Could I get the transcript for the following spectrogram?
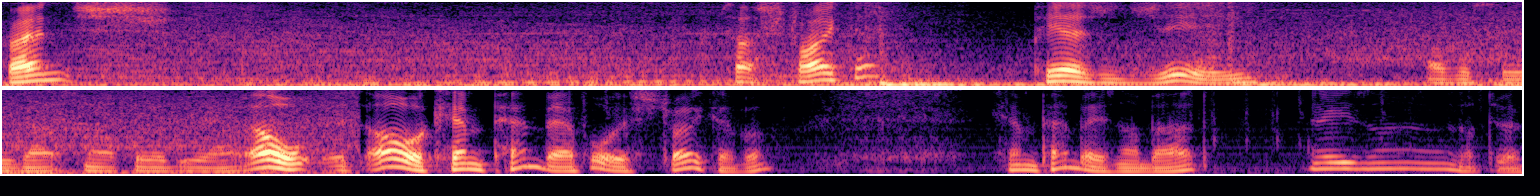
French. Is that striker? PSG. Obviously, that's not good. Yeah. Oh, it's oh Kimpembe. I thought it was striker, but Kimpembe is not bad. He's uh, not doing.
